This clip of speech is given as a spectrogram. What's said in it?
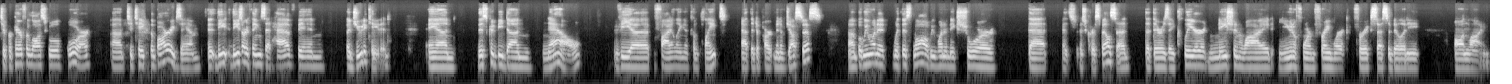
to prepare for law school or uh, to take the bar exam. Uh, The, these are things that have been adjudicated. And this could be done now via filing a complaint at the Department of Justice. Um, but we want to, with this law, we want to make sure that, as, as Chris Bell said, that there is a clear nationwide uniform framework for accessibility online.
